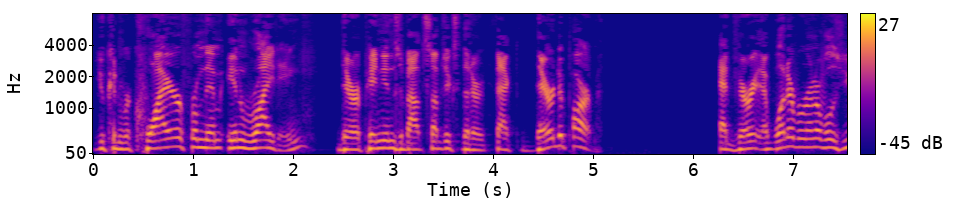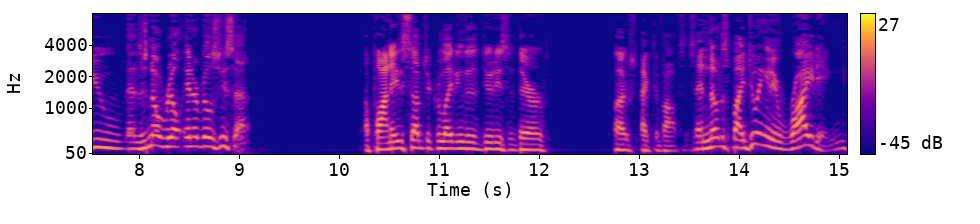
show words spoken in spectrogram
You can require from them in writing their opinions about subjects that are affect their department at very, at whatever intervals you, there's no real intervals you set up upon any subject relating to the duties of their respective offices. And notice by doing it in writing,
